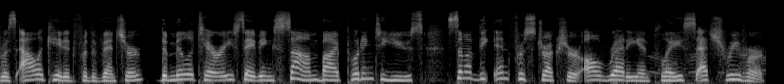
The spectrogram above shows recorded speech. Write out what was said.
was allocated for the venture, the military saving some by putting to use some of the infrastructure already in place at Schriever.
